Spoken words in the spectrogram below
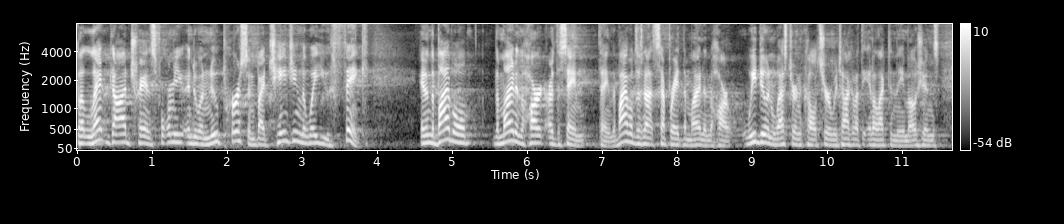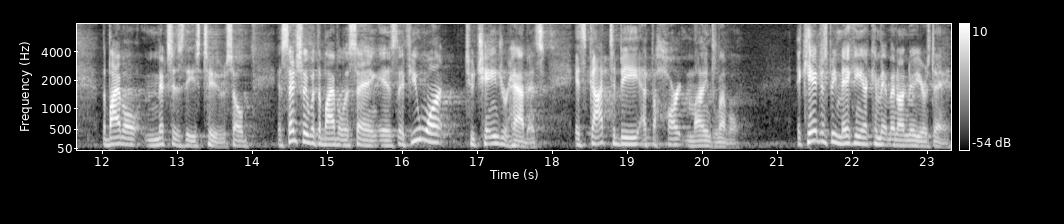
But let God transform you into a new person by changing the way you think. And in the Bible, the mind and the heart are the same thing. The Bible does not separate the mind and the heart. We do in Western culture, we talk about the intellect and the emotions. The Bible mixes these two. So essentially, what the Bible is saying is if you want to change your habits, it's got to be at the heart mind level. It can't just be making a commitment on New Year's Day.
